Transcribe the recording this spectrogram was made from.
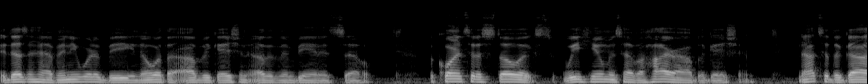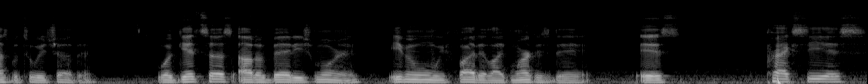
It doesn't have anywhere to be, no other obligation other than being itself. According to the Stoics, we humans have a higher obligation, not to the gods, but to each other. What gets us out of bed each morning, even when we fight it like Marcus did, is praxeus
